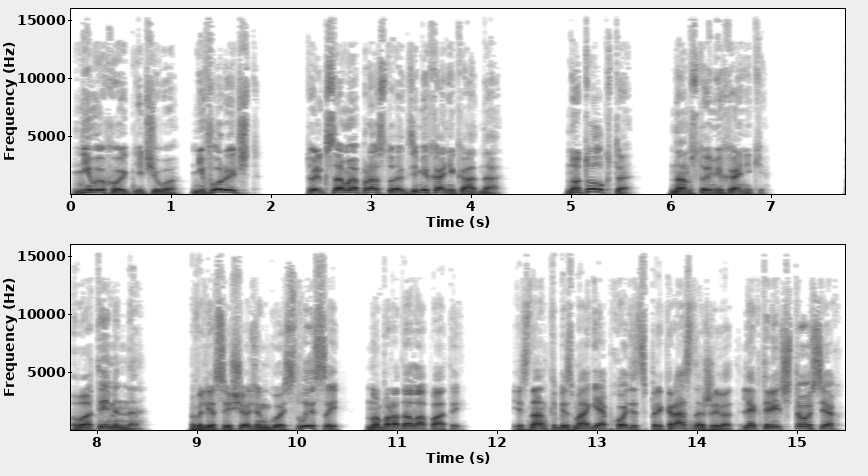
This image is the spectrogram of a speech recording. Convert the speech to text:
Не выходит ничего, не фурычит. Только самое простое, где механика одна. Но толку-то нам с той механики. Вот именно. Влез еще один гость, лысый, но борода лопатой. Изнанка без магии обходится, прекрасно живет. Электричество у всех.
